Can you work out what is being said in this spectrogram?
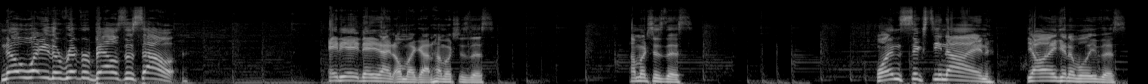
No way the river bails us out. 88 89. Oh my God. How much is this? How much is this? 169. Y'all ain't to believe this.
